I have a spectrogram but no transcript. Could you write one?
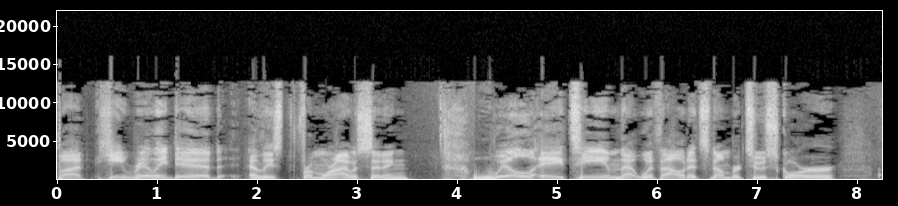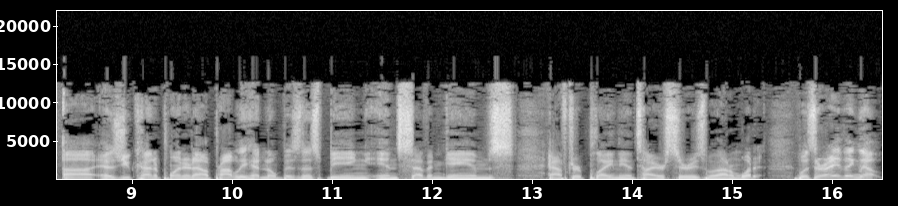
But he really did, at least from where I was sitting, will a team that without its number two scorer uh, as you kind of pointed out, probably had no business being in seven games after playing the entire series without him. What was there anything that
